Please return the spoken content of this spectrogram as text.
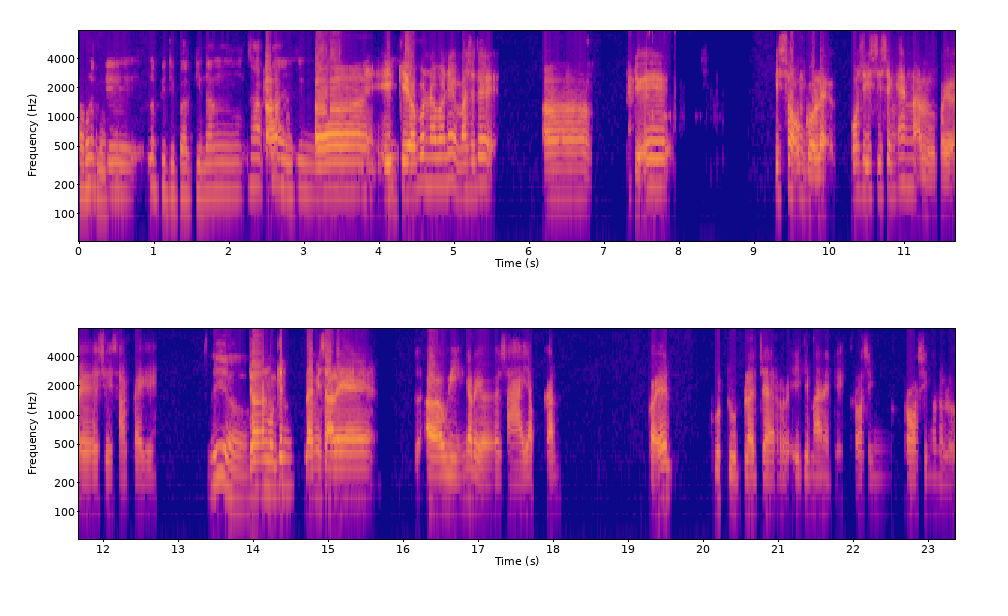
lebih lebih dibagi nang Saka ya, sing eh iki apa namanya maksudnya eh dia iso golek posisi sing enak lho kayak si Saka iki. iya. Jangan mungkin lah misalnya eh, winger ya sayap kan. Kayak kudu belajar iki mana deh crossing crossing ngono lho.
